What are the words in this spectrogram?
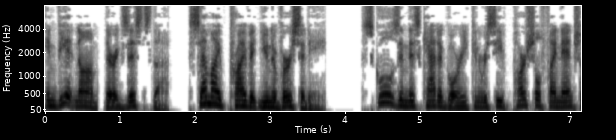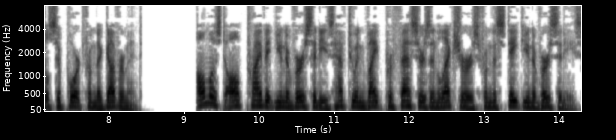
In Vietnam, there exists the Semi-private university schools in this category can receive partial financial support from the government. Almost all private universities have to invite professors and lecturers from the state universities.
